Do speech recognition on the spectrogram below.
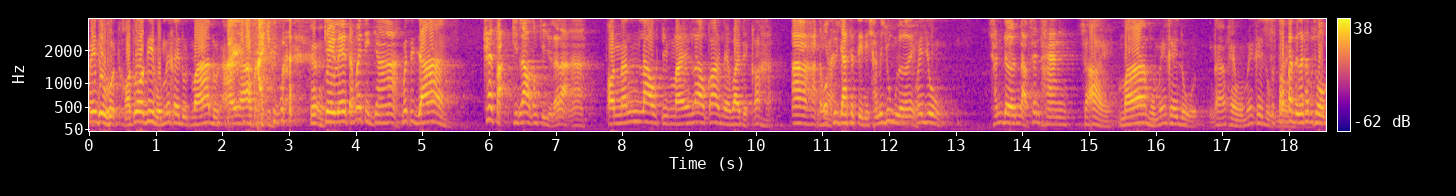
ไม่ดูดขอโทษพี่ผมไม่เคยดูดม้าดูดไอครับหมายถึงว่าเกเรแต่ไม่ติดยา ไม่ติดยา แค่สัตว์กินเหล้าต้องกินอยู่แล้วล่ะอ่าตอนนั้นเหล้ากินไหมเหล้าก็ในวัยเด็กก็หัด อ่าแต่ว่าคือยาเสพติดนี่ฉันไม่ยุ่งเลย ไม่ยุ่ง ฉันเดินแบบเส้นทางใช่ม้าผมไม่เคยดูดน้ำแข็งผมไม่เคยดูดสต็อปแป๊บนึเลยงนะท่านผู้ชม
